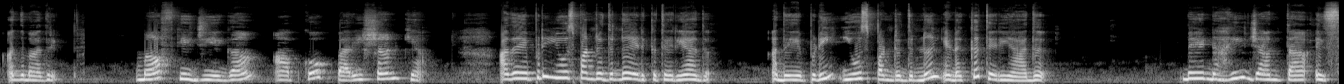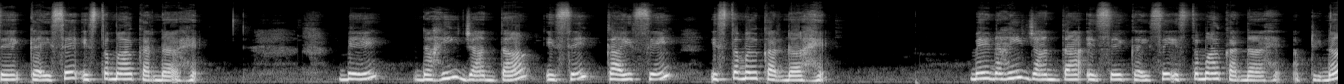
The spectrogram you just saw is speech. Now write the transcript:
அந்த மாதிரி. மாஃப் கீஜியேகா ஆப்கோ பரிஷான் கியா. அதை எப்படி யூஸ் பண்ணுறதுன்னு எனக்கு தெரியாது. அதை எப்படி யூஸ் பண்ணுறதுன்னு எனக்கு தெரியாது. मैं नहीं जानता इसे कैसे इस्तेमाल करना है मैं नहीं जानता इसे कैसे इस्तेमाल करना है मैं नहीं जानता इसे कैसे इस्तेमाल करना है அப்படின்னா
